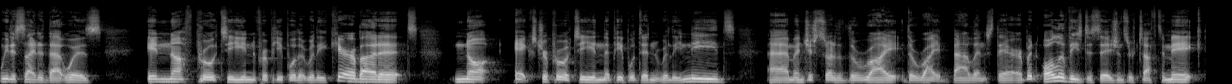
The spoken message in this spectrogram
We decided that was enough protein for people that really care about it, not extra protein that people didn't really need, um, and just sort of the right the right balance there. But all of these decisions are tough to make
